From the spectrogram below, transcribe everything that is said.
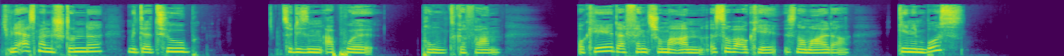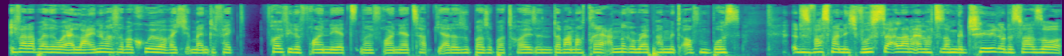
Ich bin erstmal eine Stunde mit der Tube zu diesem Abholpunkt gefahren. Okay, da fängt's schon mal an. Ist aber okay, ist normal da. Geh in den Bus. Ich war da by the way alleine, was aber cool war, weil ich im Endeffekt voll viele Freunde jetzt, neue Freunde jetzt hab, die alle super, super toll sind. Da waren noch drei andere Rapper mit auf dem Bus. Das, was man nicht wusste, alle haben einfach zusammen gechillt und es war so,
